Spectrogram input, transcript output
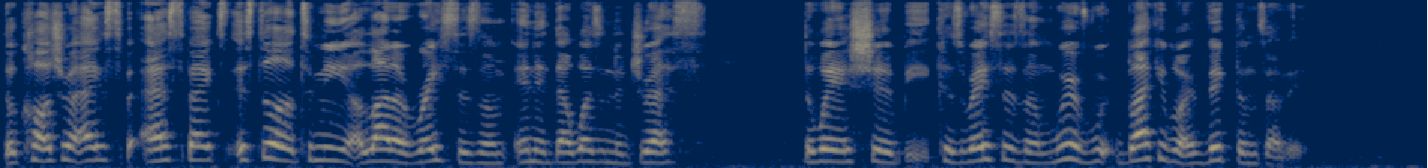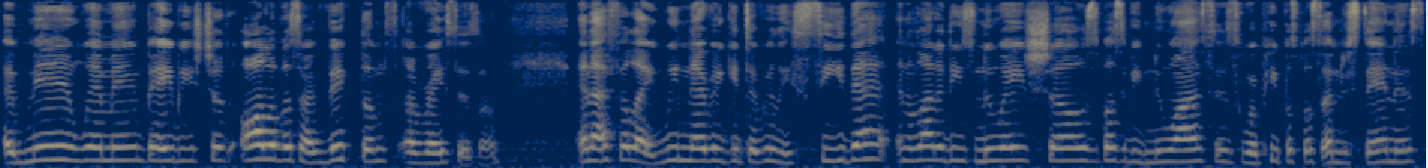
the cultural aspects. It's still to me a lot of racism in it that wasn't addressed the way it should be. Because racism, we're, black people are victims of it. And men, women, babies, children, all of us are victims of racism. And I feel like we never get to really see that in a lot of these new age shows. Supposed to be nuances where people supposed to understand this,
